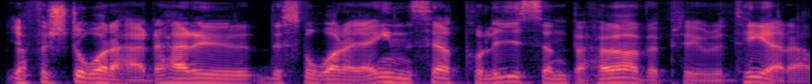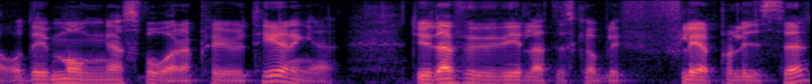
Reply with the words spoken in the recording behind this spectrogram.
jag förstår det här, det här är ju det svåra. Jag inser att polisen behöver prioritera och det är många svåra prioriteringar. Det är därför vi vill att det ska bli fler poliser.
